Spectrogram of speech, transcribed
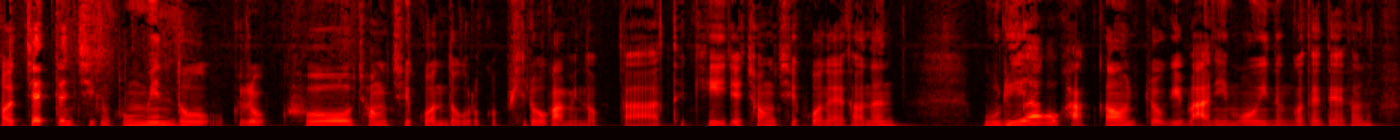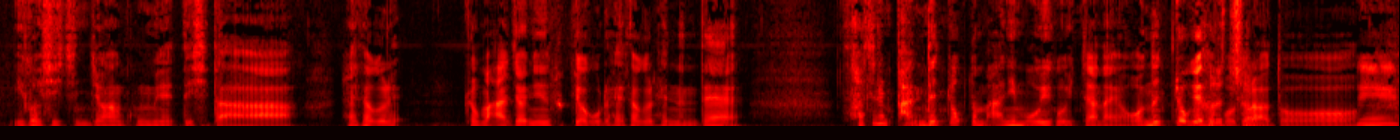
어쨌든 지금 국민도 그렇고 정치권도 그렇고 피로감이 높다. 특히 이제 정치권에서는 우리하고 가까운 쪽이 많이 모이는 것에 대해서는 이것이 진정한 국민의 뜻이다. 해석을 해- 좀 아전인 수격으로 해석을 했는데 사실은 반대쪽도 많이 모이고 있잖아요. 어느 쪽에서 그렇죠. 보더라도. 예.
